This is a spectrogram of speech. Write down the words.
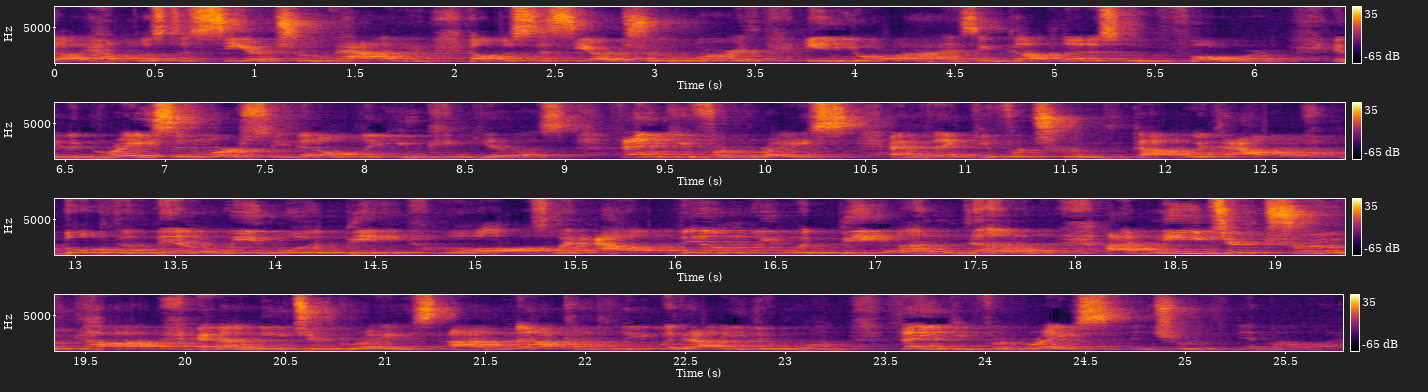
God, help us to see our true value. Help us to see our true worth in your eyes. And God, let us move forward in the grace and mercy that only you can give us. Thank you for grace and thank you for truth. God, without both of them, we would be lost. Without them, we would be undone. I need your truth, God, and I need your grace. I'm not complete without either one. Thank you for grace and truth in my life.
